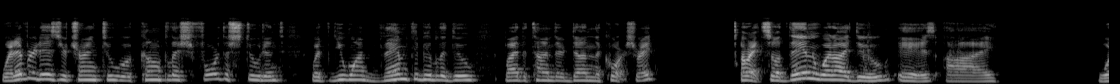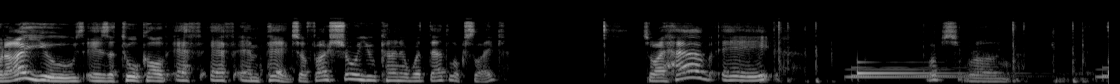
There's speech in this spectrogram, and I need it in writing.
whatever it is you're trying to accomplish for the student what you want them to be able to do by the time they're done the course right all right so then what I do is I what I use is a tool called FFmpeg so if I show you kind of what that looks like. So I have a whoops wrong command.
